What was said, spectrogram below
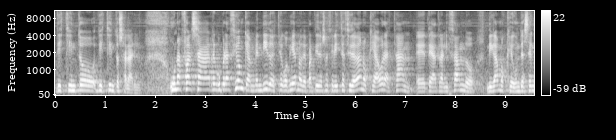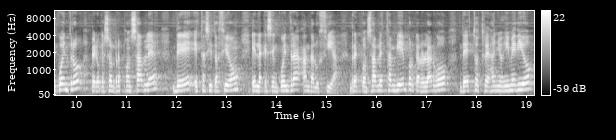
distinto, distinto salario. Una falsa recuperación que han vendido este Gobierno de Partido Socialista y Ciudadanos que ahora están eh, teatralizando, digamos que un desencuentro, pero que son responsables de esta situación en la que se encuentra Andalucía. Responsables también porque a lo largo de estos tres años y medio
